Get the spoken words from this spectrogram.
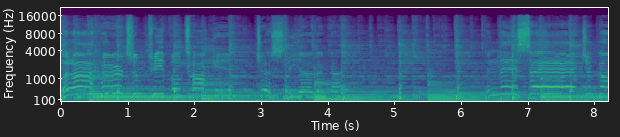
Well, I heard some people talking just the other night. And they said you're gonna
